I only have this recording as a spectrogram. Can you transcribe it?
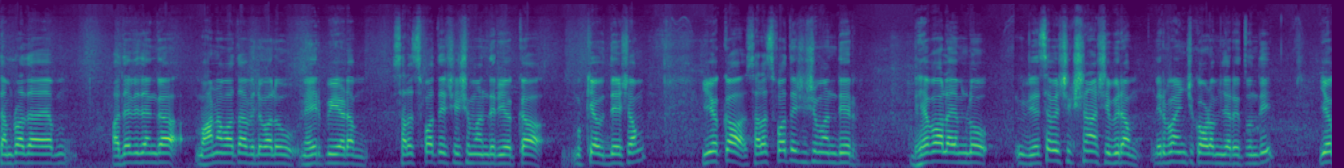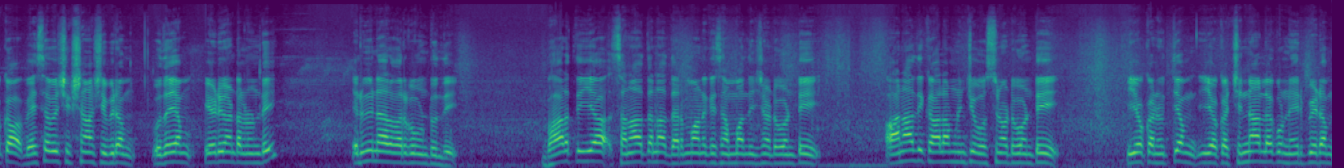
సంప్రదాయం అదేవిధంగా మానవతా విలువలు నేర్పియడం సరస్వతి శిశు మందిర్ యొక్క ముఖ్య ఉద్దేశం. ఈ యొక్క సరస్వతి శిశు మందిర్ దేవాలయంలో వేసవి శిక్షణ శిబిరం నిర్వహించుకోవడం జరుగుతుంది. ఈ యొక్క వేసవి శిక్షణ శిబిరం ఉదయం ఏడు గంటల నుండి ఎనిమిదిన్నర వరకు ఉంటుంది. భారతీయ సనాతన ధర్మానికి సంబంధించినటువంటి ఆనాది కాలం నుంచి వస్తున్నటువంటి ఈ యొక్క నృత్యం ఈ యొక్క చిన్నారులకు నేర్పించడం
